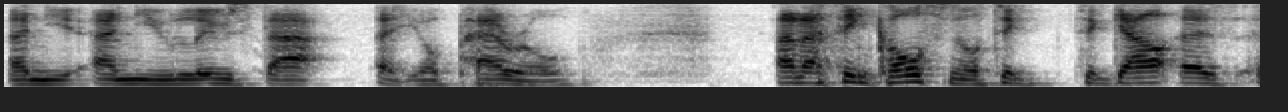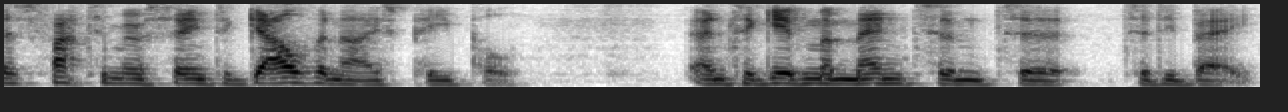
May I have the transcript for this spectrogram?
and you and you lose that at your peril. And i think also to to gal as as fatima was saying to galvanize people and to give momentum to to debate.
